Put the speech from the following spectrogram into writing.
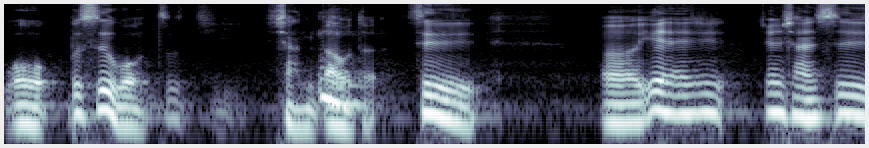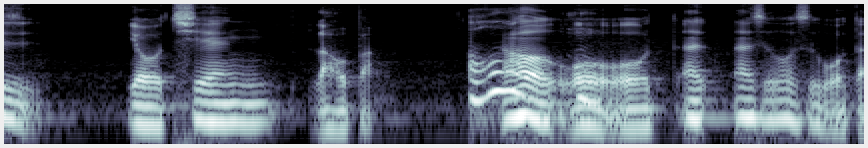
我不是我自己想到的，是呃月见君享是有签老板，哦，然后我我那那时候是我当。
